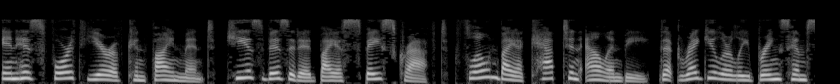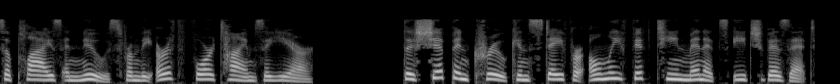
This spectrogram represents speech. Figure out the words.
In his fourth year of confinement, he is visited by a spacecraft flown by a Captain Allenby that regularly brings him supplies and news from the Earth four times a year. The ship and crew can stay for only 15 minutes each visit,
